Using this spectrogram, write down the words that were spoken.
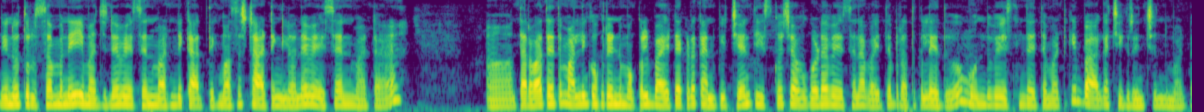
నేను తులసమ్మని ఈ మధ్యనే వేసాను అనమాట కార్తీక మాసం స్టార్టింగ్లోనే వేసాను అనమాట తర్వాత అయితే మళ్ళీ ఇంకొక రెండు మొక్కలు బయట ఎక్కడ కనిపించాయని తీసుకొచ్చి అవి కూడా వేసాను. అవి అయితే బ్రతకలేదు. ముందు వేసింది అయితే మటుకి బాగా చిగురించింది అనమాట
